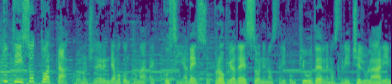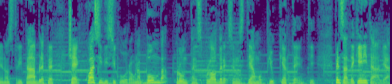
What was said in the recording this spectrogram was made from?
tutti sotto attacco, non ce ne rendiamo conto, ma è così, adesso, proprio adesso, nei nostri computer, nei nostri cellulari, nei nostri tablet, c'è quasi di sicuro una bomba pronta a esplodere se non stiamo più che attenti. Pensate che in Italia,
